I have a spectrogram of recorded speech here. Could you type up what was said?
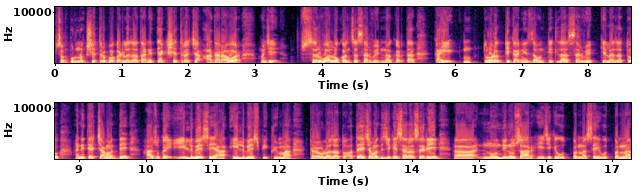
संपूर्ण क्षेत्र पकडलं जातं आणि त्या क्षेत्राच्या आधारावर म्हणजे सर्व लोकांचा सर्वे न करता काही तुरळक ठिकाणी जाऊन तिथला सर्वे केला जातो आणि त्याच्यामध्ये हा जो काही इल्ड बेस आहे हा इल्ड बेस पीक विमा ठरवला जातो. आता याच्यामध्ये जे काही सरासरी नोंदीनुसार हे जे काही उत्पन्न असते हे उत्पन्न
